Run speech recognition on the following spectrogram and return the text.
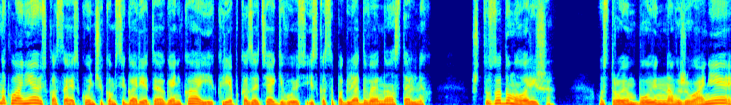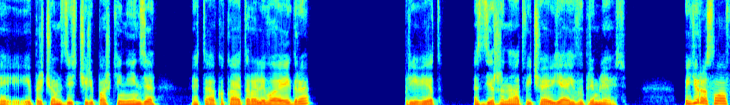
Наклоняюсь, касаясь кончиком сигареты огонька и крепко затягиваюсь, искоса поглядывая на остальных. Что задумала Риша? Устроим бой на выживание, и причем здесь черепашки-ниндзя? Это какая-то ролевая игра? «Привет», — сдержанно отвечаю я и выпрямляюсь. «Ярослав»,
